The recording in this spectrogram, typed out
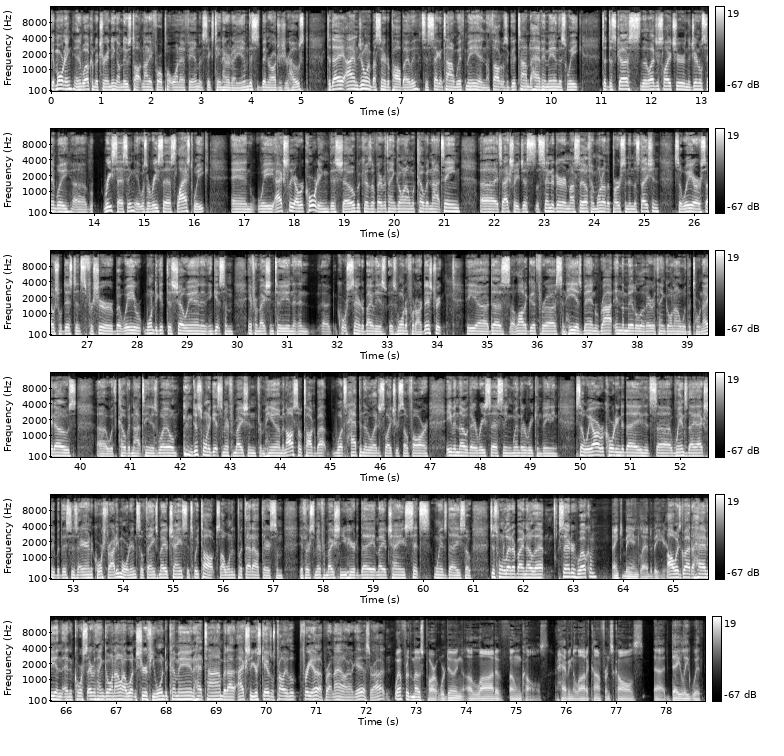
Good morning and welcome to Trending on News Talk 94.1 FM and 1600 AM. This is Ben Rodgers, your host. Today I am joined by Senator Paul Bailey. It's his second time with me, and I thought it was a good time to have him in this week to discuss the legislature and the General Assembly uh, recessing. It was a recess last week, and we actually are recording this show because of everything going on with COVID 19. Uh, it's actually just the senator and myself and one other person in the station. So we are social distance for sure, but we wanted to get this show in and, and get some information to you. And, and of course, Senator Bailey is, is wonderful to our district. He uh, does a lot of good for us, and he has been right in the middle of everything going on with the tornadoes, uh, with COVID 19 as well. just want to get some information from him and also talk about what's happened in the legislature so far, even though they're recessing when they're reconvening. So we are recording today. It's uh, Wednesday actually, but this is airing, of course, Friday morning. So things may have changed since we talked. So I wanted to put that out there. Some if there's some information you hear today, it may have changed since Wednesday. So just want to let everybody know that. Senator, welcome. Thank you, Ben. Glad to be here. Always glad to have you, and, and of course everything going on. I wasn't sure if you wanted to come in, had time, but I, actually your schedule's probably a little free up right now. I guess, right? Well, for the most part, we're doing a lot of phone calls, having a lot of conference calls uh, daily with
